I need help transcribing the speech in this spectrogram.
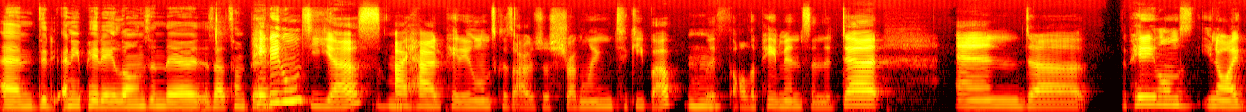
And did any payday loans in there? Is that something? Payday loans, yes. Mhm. I had payday loans because I was just struggling to keep up Mhm. with all the payments and the debt. And uh, the payday loans, you know, I,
